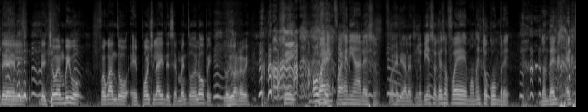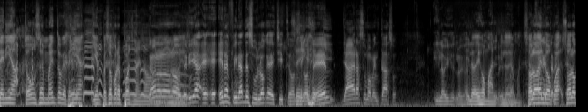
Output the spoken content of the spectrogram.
del, del show en vivo fue cuando el punchline del segmento de López lo dijo al revés. Sí. Oh, fue, sí. fue genial eso. Fue genial eso. Yo pienso que eso fue momento cumbre, donde él, él tenía todo un segmento que tenía y empezó por el punchline. No, No, no, no, no, tenía, eh, eh, era el final de su bloque de chistes, donde, Sí. donde él ya era su momentazo. Y lo, dijo- lo dijo Y lo dijo mal, y lo dijo mal. Solo él, lo puede, solo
